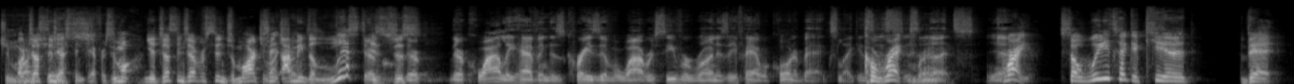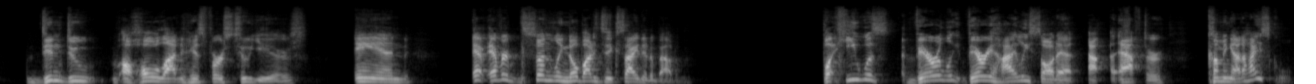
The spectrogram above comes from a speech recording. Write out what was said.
Ja'Marr or Justin, Chase. Justin Jefferson. Ja'Marr, yeah, Justin Jefferson, Ja'Marr, Chase. Ja'Marr I mean, the list They're, is just they're they're quietly having as crazy of a wide receiver run as they've had with cornerbacks. Like it's, Correct. it's, it's Right. nuts. Yeah. Right. So we take a kid that didn't do a whole lot in his first two years, and e- every suddenly nobody's excited about him. But he was very, very highly sought at after coming out of high school.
